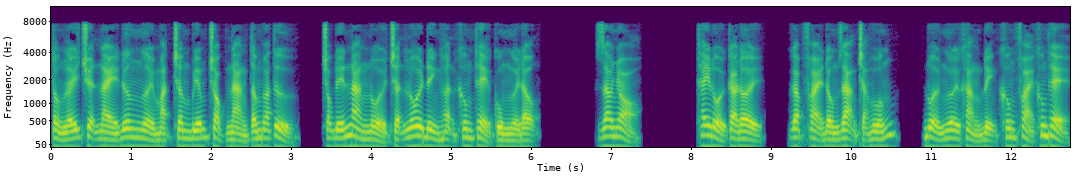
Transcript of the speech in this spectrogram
tổng lấy chuyện này đương người mặt châm biếm chọc nàng tâm hoa tử, chọc đến nàng nổi trận lôi đình hận không thể cùng người động. Giao nhỏ, thay đổi cả đời, gặp phải đồng dạng trạng huống, đuổi người khẳng định không phải không thể,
